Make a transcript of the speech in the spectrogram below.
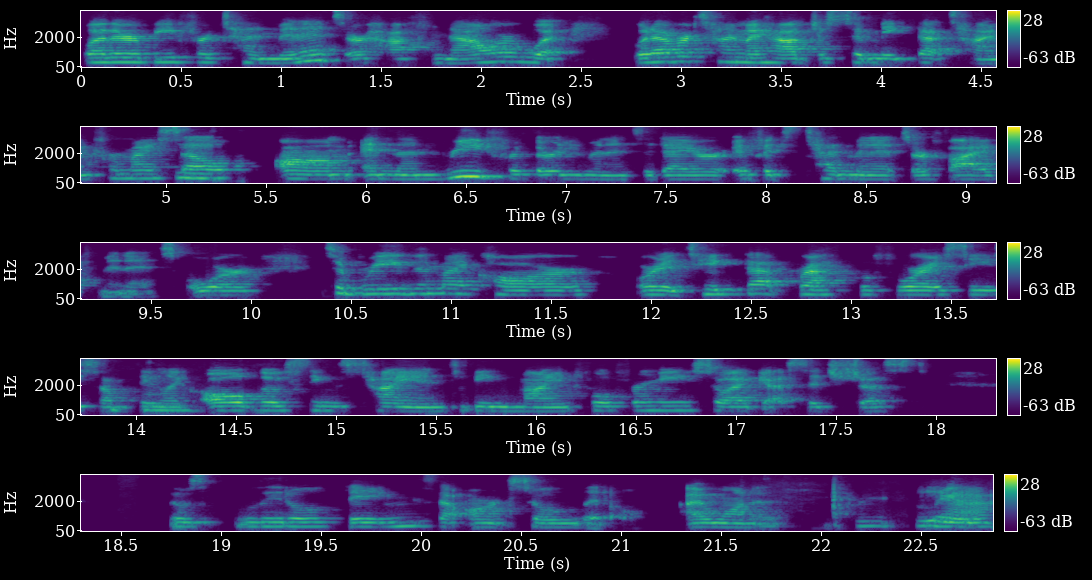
whether it be for 10 minutes or half an hour, what whatever time I have just to make that time for myself, um, and then read for 30 minutes a day, or if it's 10 minutes or five minutes, or to breathe in my car, or to take that breath before I see something. Like all those things tie into being mindful for me. So I guess it's just those little things that aren't so little. I want to Yeah.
